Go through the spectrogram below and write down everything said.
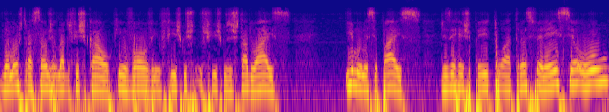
demonstração de regularidade fiscal que envolvem os fiscos estaduais e municipais dizem respeito à transferência ou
